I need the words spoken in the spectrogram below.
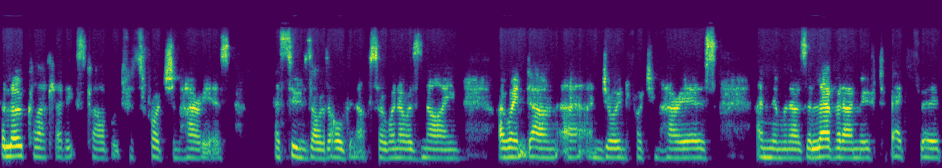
the local athletics club, which was Frodsham Harriers, as soon as I was old enough. So when I was nine, I went down uh, and joined Frodsham Harriers. And then when I was 11, I moved to Bedford.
